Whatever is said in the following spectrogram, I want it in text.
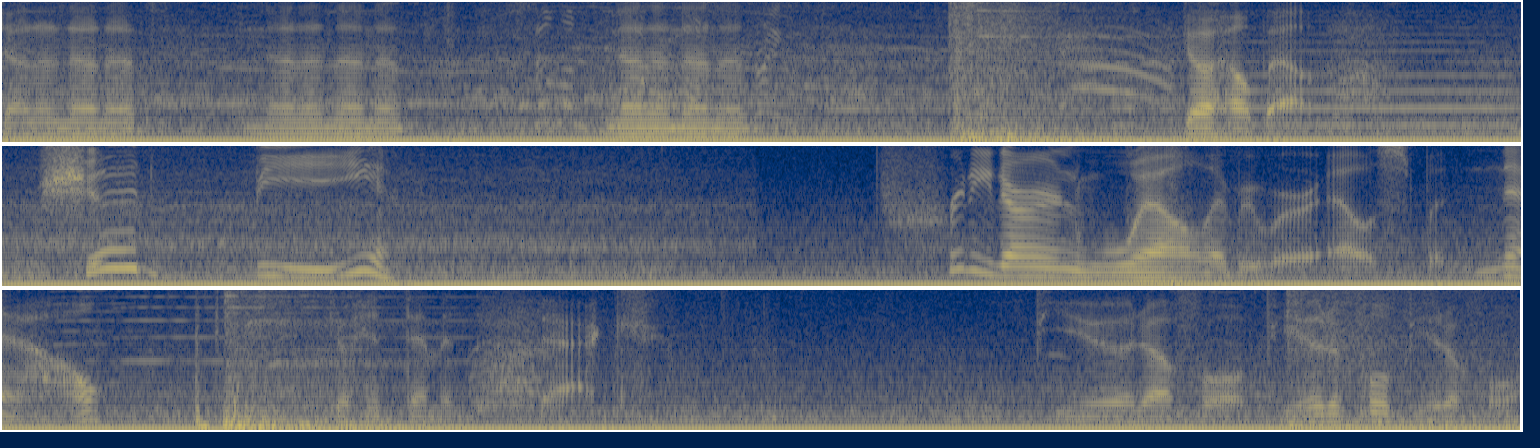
Na na na na. Summon Na na na na. Go help out. Should be pretty darn well everywhere else, but now go hit them in the back. Beautiful, beautiful, beautiful.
